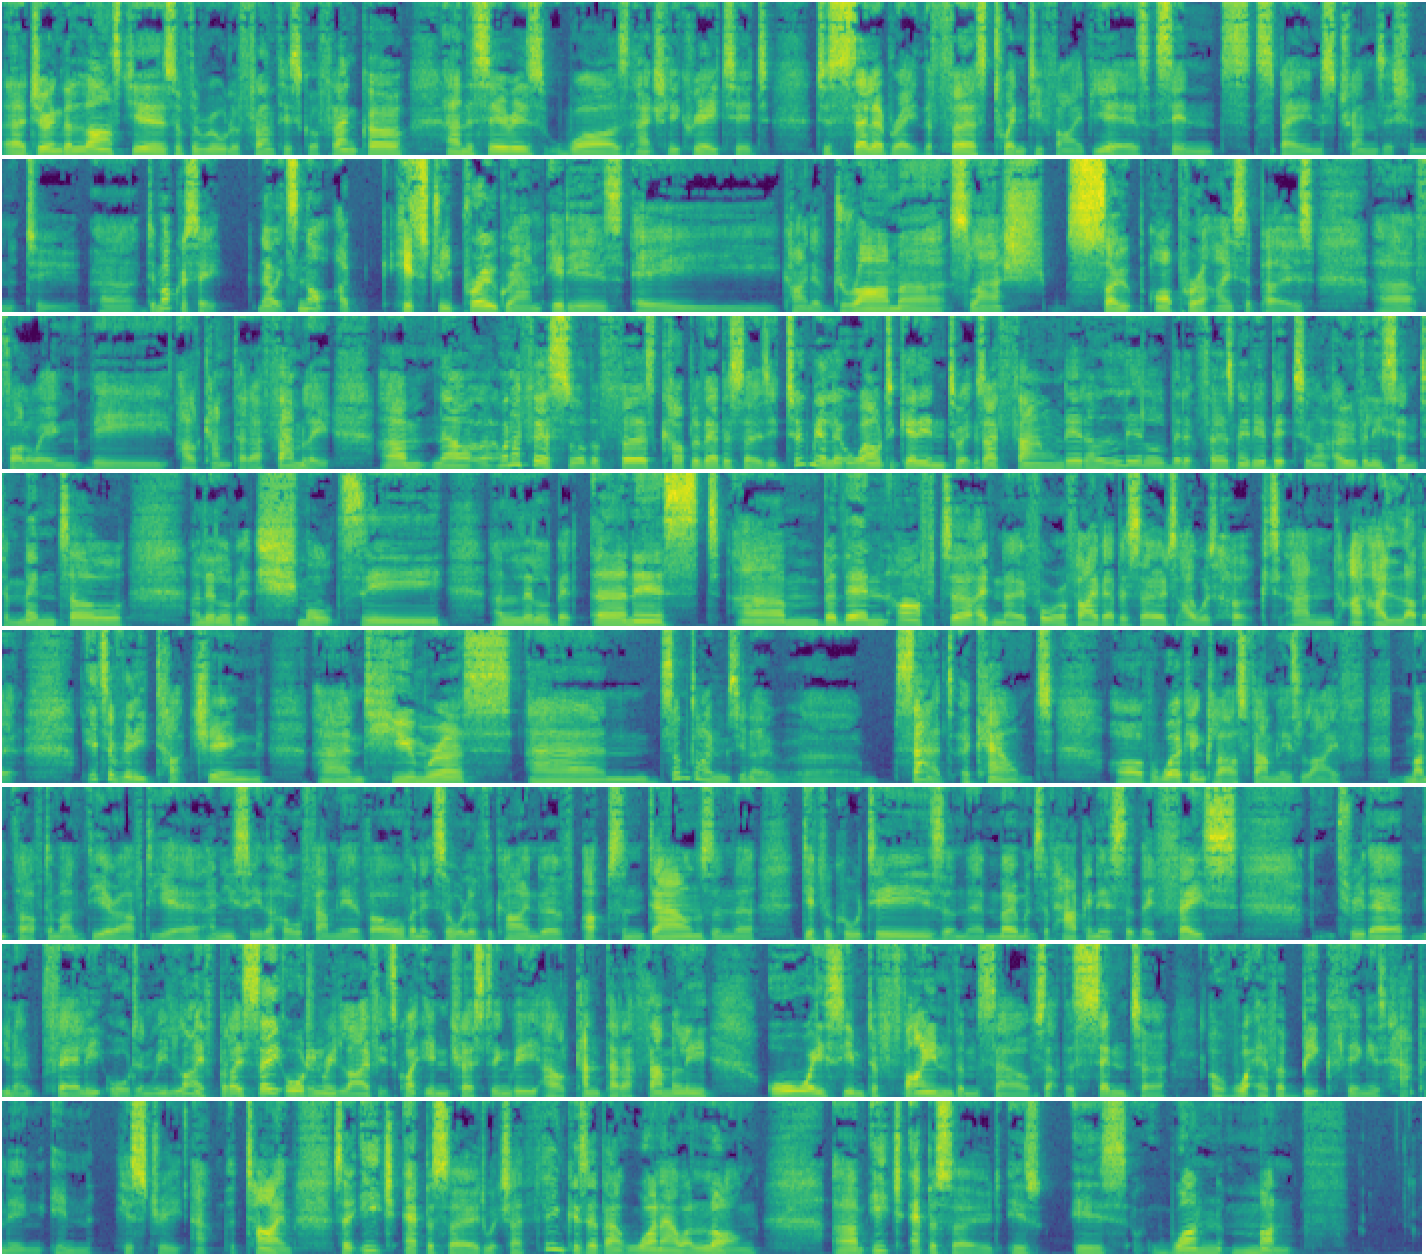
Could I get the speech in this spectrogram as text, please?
Uh, during the last years of the rule of Francisco Franco, and the series was actually created to celebrate the first 25 years since Spain's transition to uh, democracy. Now, it's not a history program, it is a kind of drama slash soap opera, I suppose, uh, following the Alcantara family. Um, now, when I first saw the first couple of episodes, it took me a little while to get into it because I found it a little bit at first, maybe a bit too overly sentimental, a little bit schmaltzy, a little bit earnest. Um, but then after, I don't know, four or five episodes, I was hooked and I, I love it. It's a really touching and humorous and sometimes, you know, uh, sad account of a working class family's life month after month, year after year, and you see the whole family evolve, and it's all of the kind of ups and downs and the difficulties and their moments of happiness that they face through their, you know, fairly ordinary life. But I say ordinary life, it's quite interesting. The Alcantara family always seem to find themselves at the center of whatever big thing is happening in history at the time. So each episode, which I think is about one hour long, um, each episode is is one month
